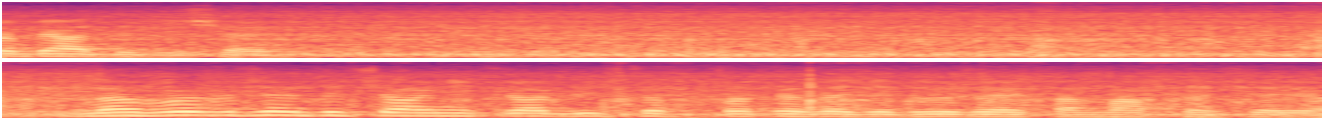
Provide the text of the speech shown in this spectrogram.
Obiady dzisiaj. No bo będziemy tu ciągnik robić, to trochę będzie dłużej, tam wapno się ją.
